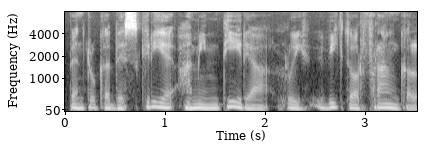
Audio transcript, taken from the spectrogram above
pentru că descrie amintirea lui Victor Frankl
